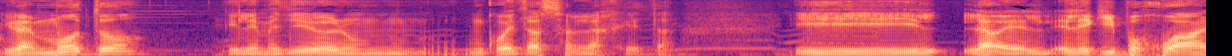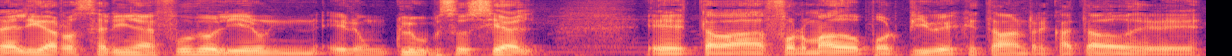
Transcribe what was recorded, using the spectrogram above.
iba en moto y le metieron un, un cohetazo en la jeta. Y la- el, el equipo jugaba en la Liga Rosarina de Fútbol y era un, era un club social. Eh, estaba formado por pibes que estaban rescatados de,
